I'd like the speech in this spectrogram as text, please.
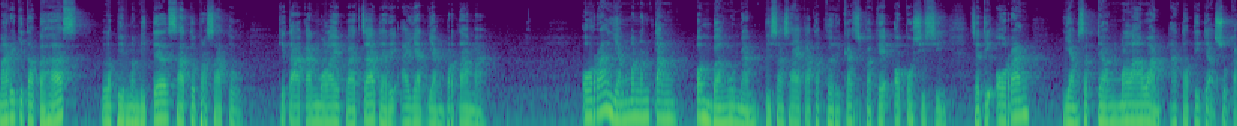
Mari kita bahas lebih mendetail satu persatu. Kita akan mulai baca dari ayat yang pertama. Orang yang menentang pembangunan bisa saya kategorikan sebagai oposisi. Jadi orang yang sedang melawan atau tidak suka.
